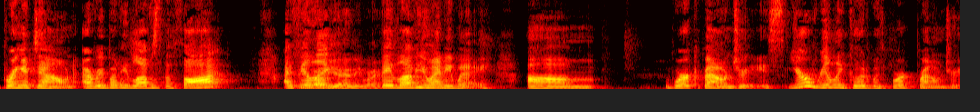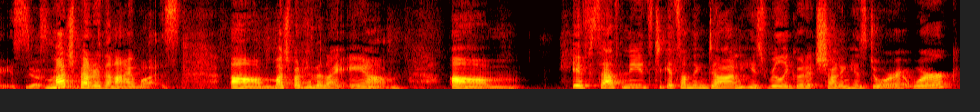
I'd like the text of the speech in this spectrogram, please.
bring it down. Everybody loves the thought. I feel like anyway. they love you anyway. Um, work boundaries. You're really good with work boundaries. Yes, I much am. better than I was. Um, much better than I am. Um, if Seth needs to get something done, he's really good at shutting his door at work.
